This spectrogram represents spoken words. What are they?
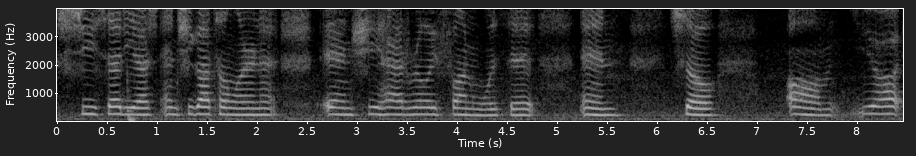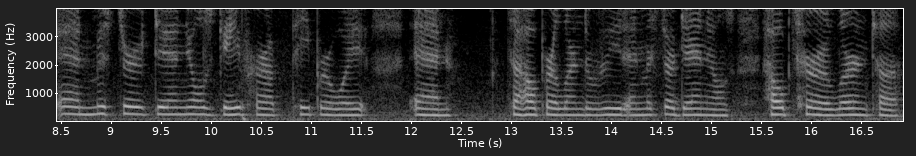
she said yes and she got to learn it and she had really fun with it and so um yeah and Mr. Daniels gave her a paperweight and to help her learn to read and Mr. Daniels helped her learn to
